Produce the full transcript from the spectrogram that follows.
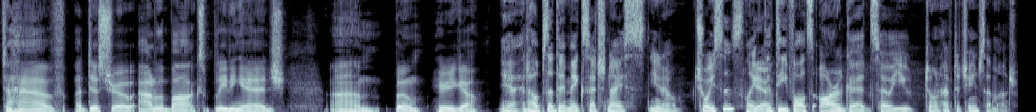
to have a distro out of the box, bleeding edge, um, boom, here you go. Yeah, it helps that they make such nice, you know, choices. Like Yeah. the defaults are good, so you don't have to change that much.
